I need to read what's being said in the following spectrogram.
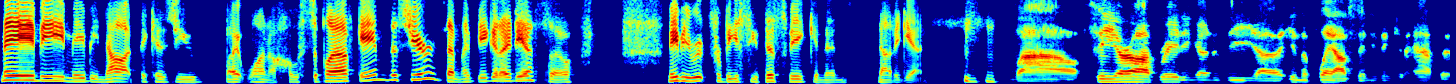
maybe, maybe not, because you might want to host a playoff game this year. That might be a good idea. So maybe root for BC this week and then not again. Wow. See, you're operating under the uh, in the playoffs. Anything can happen.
